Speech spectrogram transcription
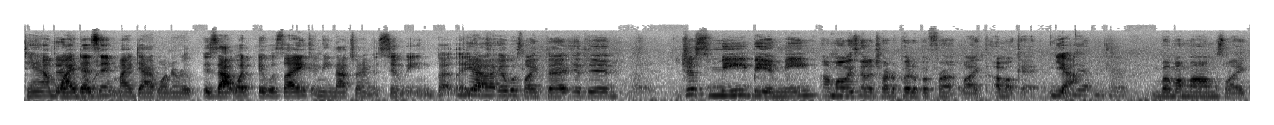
damn why doesn't my dad want to re- is that what it was like i mean that's what i'm assuming but like yeah, it was like that. And then just me being me, I'm mm-hmm. always going to try to put up a front like, I'm okay. yeah, Yeah. But my mom's like,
